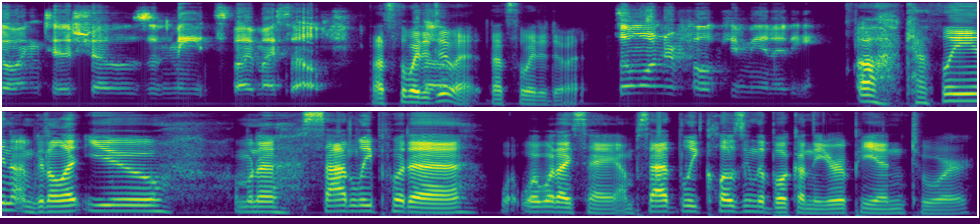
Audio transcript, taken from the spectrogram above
going to shows and meets by myself. That's the way to do it. That's the way to do it. It's a wonderful community. Uh, Kathleen, I'm gonna let you. I'm gonna sadly put a. What, what would I say? I'm sadly closing the book on the European tour.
